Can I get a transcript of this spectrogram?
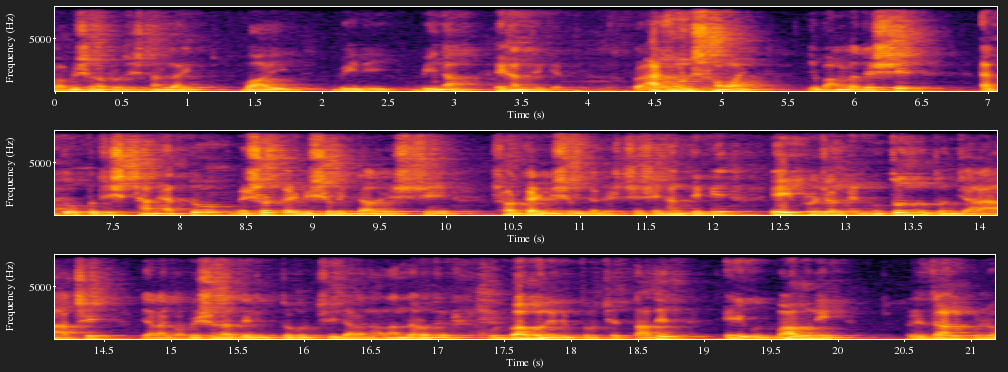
গবেষণা প্রতিষ্ঠান লাইক বাড়ি, বিডি বিনা এখান থেকে। এখন সময় যে বাংলাদেশে এত প্রতিষ্ঠান, এত বেসরকারি বিশ্ববিদ্যালয় এসছে সরকারি বিশ্ববিদ্যালয় এসছে সেখান থেকে এই প্রজন্মের নতুন নতুন যারা আছে যারা গবেষণাতে লিপ্ত হচ্ছে যারা নানান ধরনের উদ্ভাবনে লিপ্ত হচ্ছে তাদের এই উদ্ভাবনী রেজাল্টগুলো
